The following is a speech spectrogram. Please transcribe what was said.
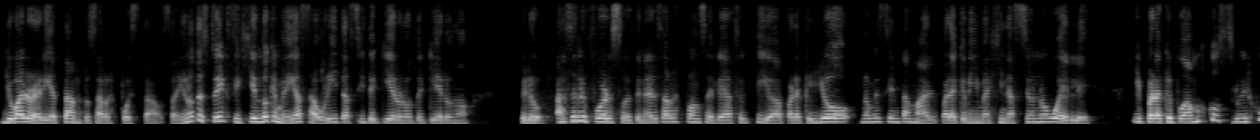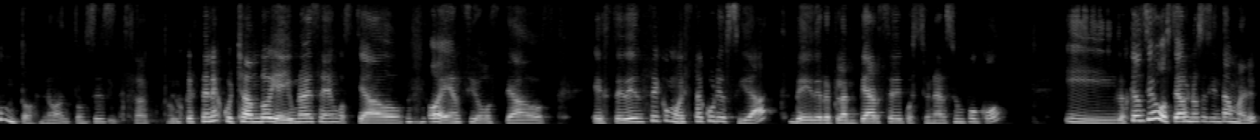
Yo valoraría tanto esa respuesta, o sea, yo no te estoy exigiendo que me digas ahorita si te quiero, no te quiero, no, pero haz el esfuerzo de tener esa responsabilidad afectiva para que yo no me sienta mal, para que mi imaginación no huele y para que podamos construir juntos, ¿no? Entonces, Exacto. los que estén escuchando y ahí una vez se hayan gosteado o hayan sido gosteados, este, dense como esta curiosidad de, de replantearse, de cuestionarse un poco. Y los que han sido gosteados no se sientan mal,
